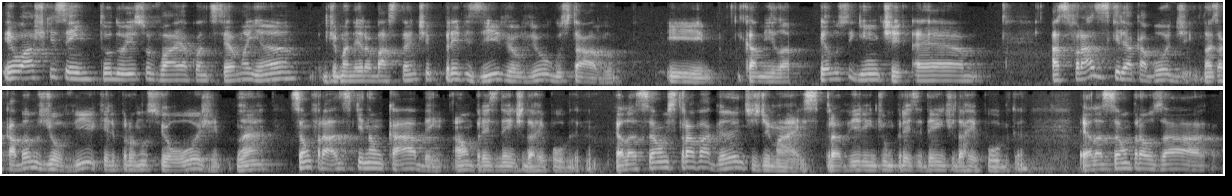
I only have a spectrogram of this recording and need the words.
Eu acho que sim. Tudo isso vai acontecer amanhã de maneira bastante previsível, viu, Gustavo e Camila? Pelo seguinte, é... as frases que ele acabou de, nós acabamos de ouvir, que ele pronunciou hoje, né, são frases que não cabem a um presidente da República. Elas são extravagantes demais para virem de um presidente da República. Elas são, para usar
